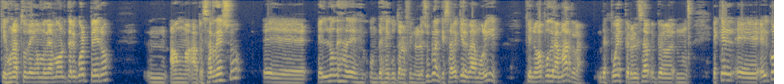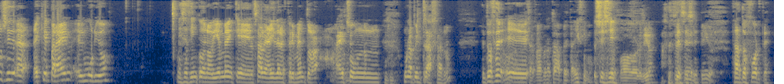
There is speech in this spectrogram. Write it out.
que es un acto digamos, de amor tal y cual, pero mm, aun a pesar de eso, eh, él no deja de, de ejecutar el final de su plan, que sabe que él va a morir, que no va a poder amarla después, pero él sabe, pero mm, es que él, eh, él considera, es que para él, él murió ese 5 de noviembre en que él sale ahí del experimento, ha hecho un- una piltrafa, ¿no? Entonces, No, eh, el pero estaba petadísimo. sí, sí. Por Dios. Sí, sí, sí. Está todo fuerte.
